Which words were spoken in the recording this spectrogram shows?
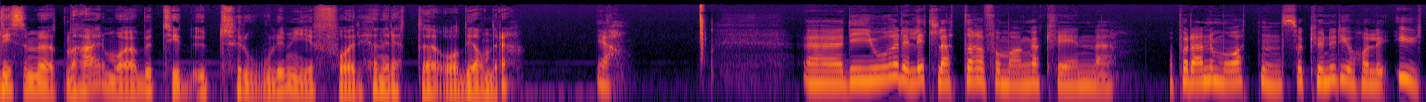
Disse møtene her må jo ha betydd utrolig mye for Henriette og de andre. Ja. Eh, de gjorde det litt lettere for mange av kvinnene, og på denne måten så kunne de jo holde ut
